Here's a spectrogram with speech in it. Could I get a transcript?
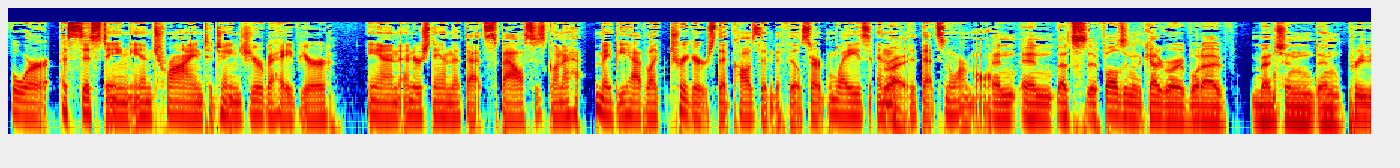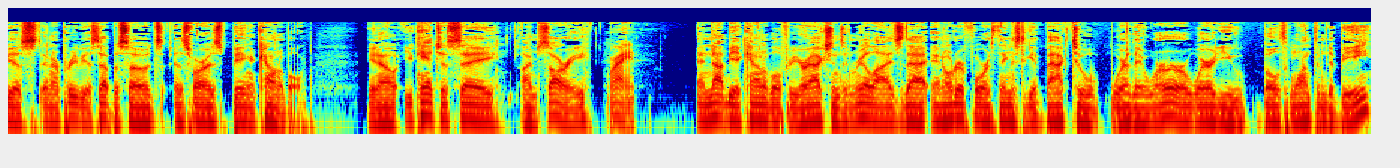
for assisting in trying to change your behavior and understand that that spouse is going to ha- maybe have like triggers that cause them to feel certain ways and Right. that that's normal. And and that's it falls into the category of what I've mentioned in previous in our previous episodes as far as being accountable. You know, you can't just say I'm sorry right. and not be accountable for your actions and realize that in order for things to get back to where they were or where you both want them to be,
